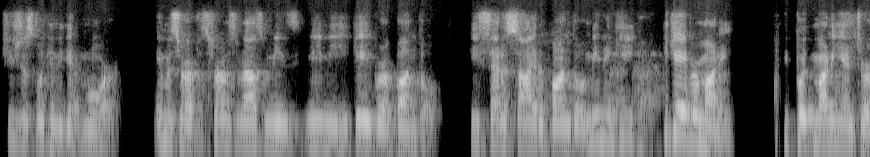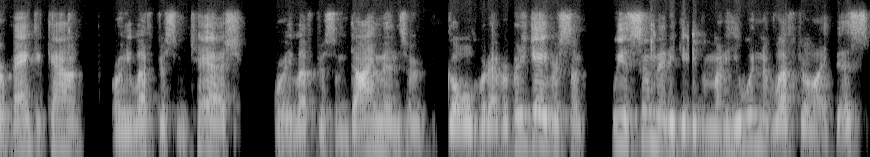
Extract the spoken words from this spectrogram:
She's just looking to get more. Emitzroyatva means meaning he gave her a bundle. He set aside a bundle, meaning he he gave her money. He put money into her bank account, or he left her some cash, or he left her some diamonds or gold, whatever, but he gave her some. We assume that he gave her money. He wouldn't have left her like this.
